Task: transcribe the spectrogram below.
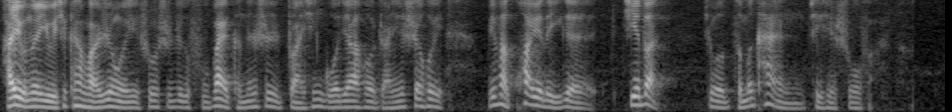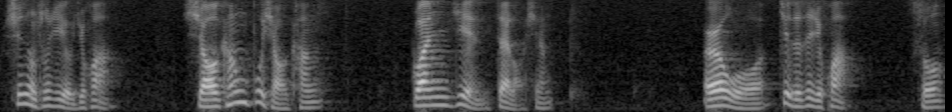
还有呢，有些看法认为，说是这个腐败可能是转型国家或转型社会没法跨越的一个阶段。就怎么看这些说法？习总书记有句话：“小康不小康，关键在老乡。”而我借着这句话说：“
